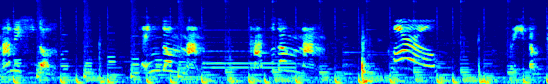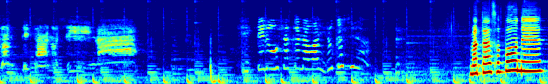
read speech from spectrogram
カマメシドン天丼マンカツ丼マンコロ水族館って楽しいな知ってるお魚はいるかしらまた遊ぼうね。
